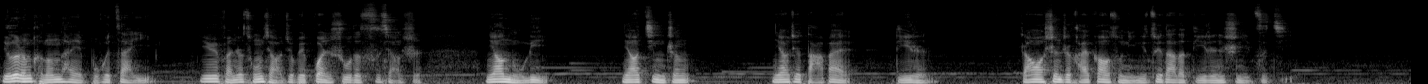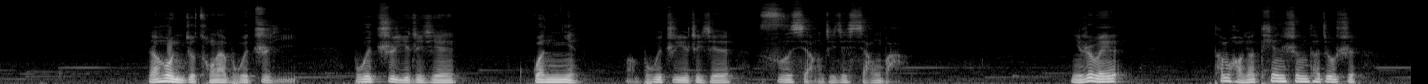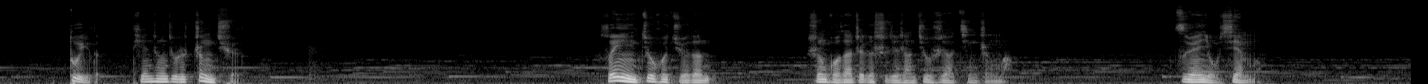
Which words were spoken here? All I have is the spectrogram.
有的人可能他也不会在意，因为反正从小就被灌输的思想是：你要努力，你要竞争，你要去打败敌人，然后甚至还告诉你，你最大的敌人是你自己。然后你就从来不会质疑，不会质疑这些观念，啊，不会质疑这些思想、这些想法。你认为他们好像天生他就是对的，天生就是正确的，所以你就会觉得生活在这个世界上就是要竞争嘛，资源有限嘛，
